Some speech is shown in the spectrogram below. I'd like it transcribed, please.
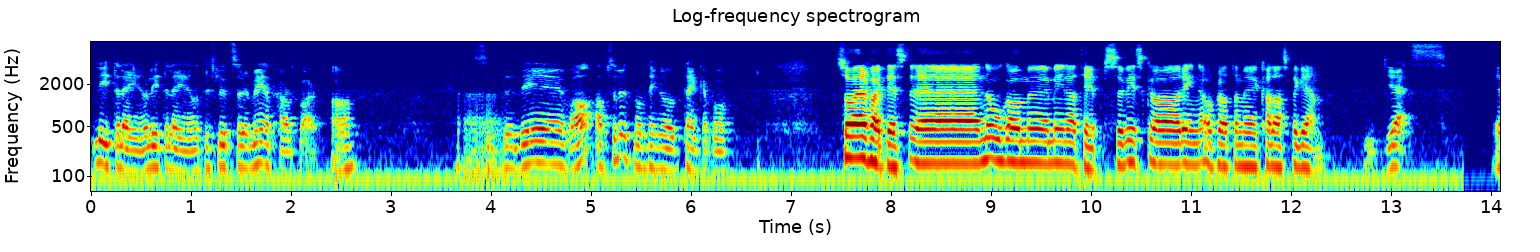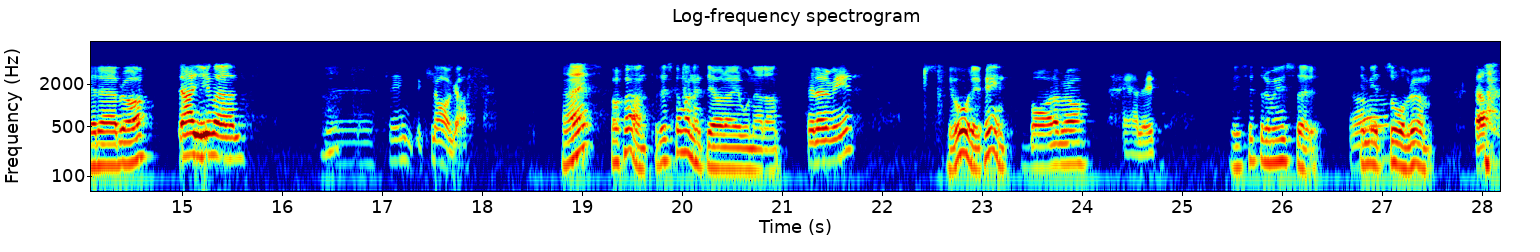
lite längre och lite längre och till slut så är det med ett halvt varv. Ja. Så det är ja, absolut någonting att tänka på. Så är det faktiskt. Eh, nog om eh, mina tips. Vi ska ringa och prata med Karl Aspegren. Yes. Är det bra? Jajamän. Eh, Ska inte klagas. Nej, vad skönt. Det ska man inte göra i onödan. Hur är det med? Jo, det är fint. Bara bra. Härligt. Vi sitter och myser Ja. i mitt sovrum. Ja.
